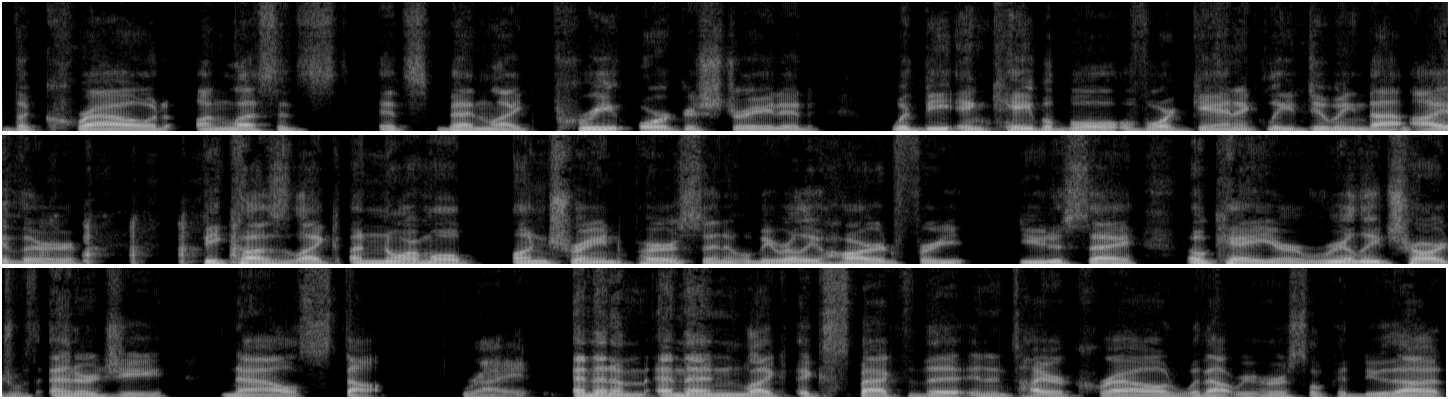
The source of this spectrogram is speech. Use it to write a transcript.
the crowd, unless it's it's been like pre-orchestrated would be incapable of organically doing that either. Because like a normal untrained person it will be really hard for you to say okay you're really charged with energy now stop. Right. And then um, and then like expect that an entire crowd without rehearsal could do that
